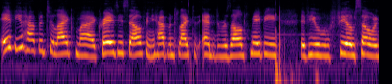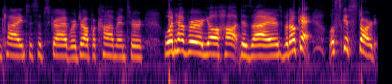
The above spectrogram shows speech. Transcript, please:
If you happen to like my crazy self and you happen to like the end result, maybe if you feel so inclined to subscribe or drop a comment or whatever your heart desires. But okay, let's get started.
